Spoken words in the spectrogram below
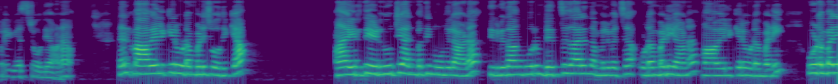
പ്രീവിയസ് ചോദ്യമാണ്. ദെൻ മാവേലിക്കര ഉടമ്പടി ചോദിക്കാം. ആയിരത്തി എഴുന്നൂറ്റി അൻപത്തി മൂന്നിലാണ് തിരുവിതാംകൂറും ഡച്ചുകാരും തമ്മിൽ വെച്ച ഉടമ്പടിയാണ് മാവേലിക്കര ഉടമ്പടി. ഉടമ്പടി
